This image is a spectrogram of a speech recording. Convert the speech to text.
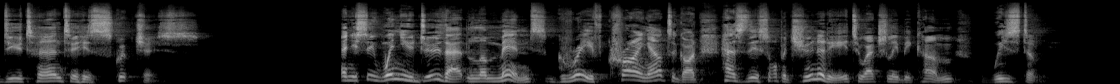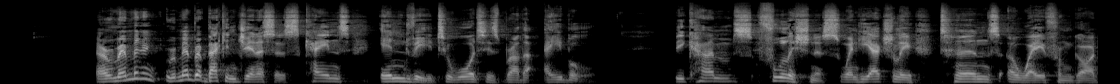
Do you turn to His scriptures? And you see, when you do that, lament, grief, crying out to God has this opportunity to actually become wisdom. Now remember, remember back in Genesis, Cain's envy towards his brother Abel becomes foolishness when he actually turns away from God.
